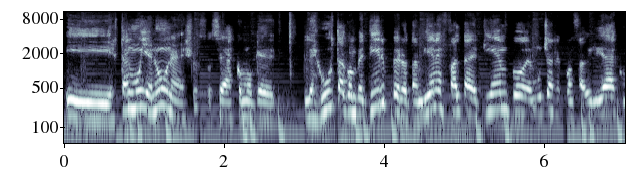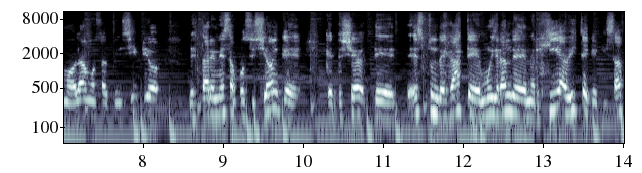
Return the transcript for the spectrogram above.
y están muy en una ellos, o sea, es como que les gusta competir, pero también es falta de tiempo, de muchas responsabilidades, como hablábamos al principio, de estar en esa posición que, te, es un desgaste muy grande de energía, viste, que quizás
